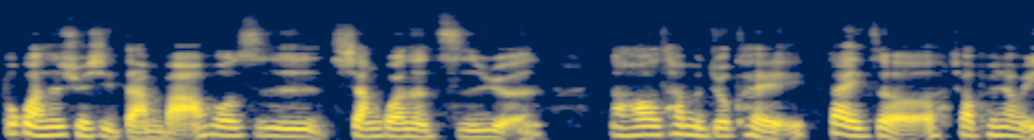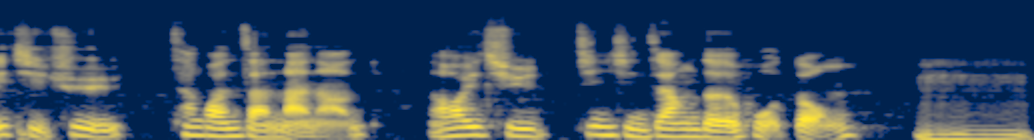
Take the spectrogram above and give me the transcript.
不管是学习单吧，或者是相关的资源，然后他们就可以带着小朋友一起去参观展览啊，然后一起进行这样的活动。嗯，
